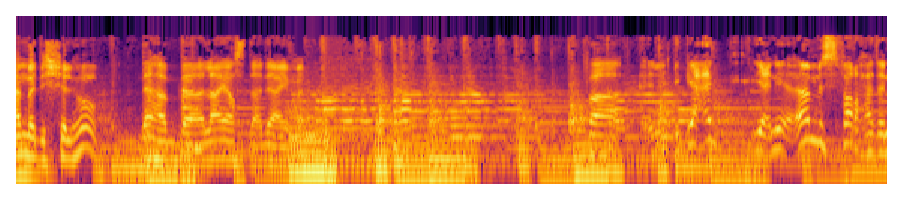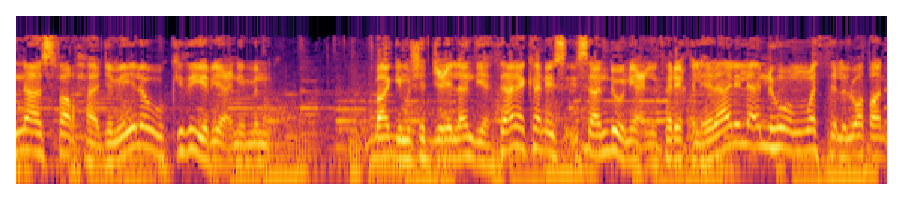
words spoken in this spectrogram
محمد الشلهوب ذهب لا يصدى دائما فقعد يعني أمس فرحة الناس فرحة جميلة وكثير يعني من باقي مشجعي الأندية الثانية كانوا يساندون يعني الفريق الهلالي لأنه هو ممثل الوطن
